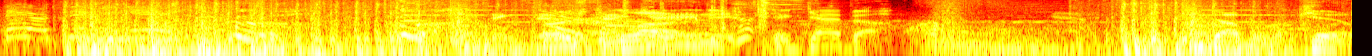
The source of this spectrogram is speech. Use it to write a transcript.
They are digging in. First blood. Together. Double kill.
